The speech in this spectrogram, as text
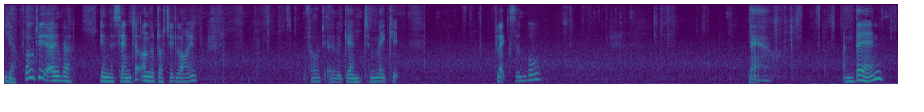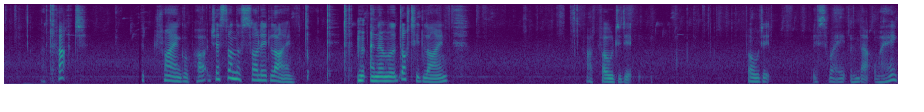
yeah, fold it over in the centre on the dotted line. Fold it over again to make it flexible. Now, and then I cut the triangle part just on the solid line. and then on the dotted line, I folded it. Fold it this way and that way.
